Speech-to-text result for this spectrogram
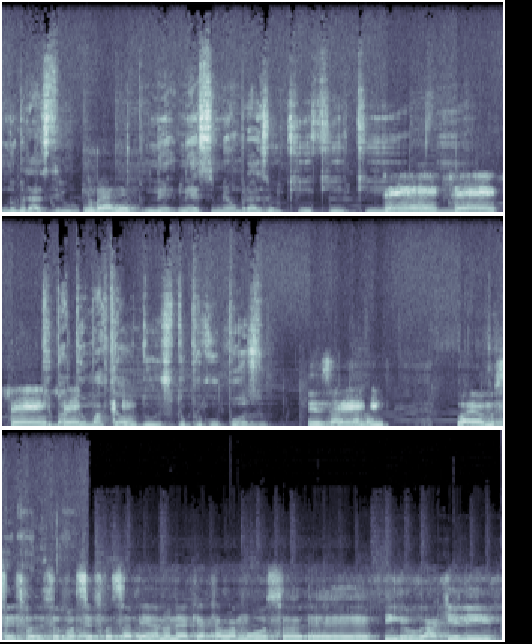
no Brasil. no Brasil. Ne- Nesse mesmo Brasil que. que, que Sim, que, sim, sim. que bateu sim. o martelo do estupro culposo? Exatamente. Ué, eu não sei se vo- se você ficou sabendo, né, que aquela moça, é, eu- aquele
